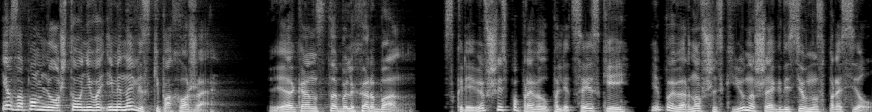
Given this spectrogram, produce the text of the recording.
Я запомнила, что у него именно виски похоже. «Я констебль Харбан», – скривившись, поправил полицейский и, повернувшись к юноше, агрессивно спросил.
